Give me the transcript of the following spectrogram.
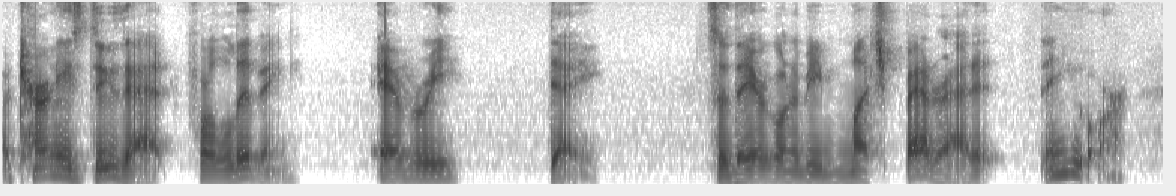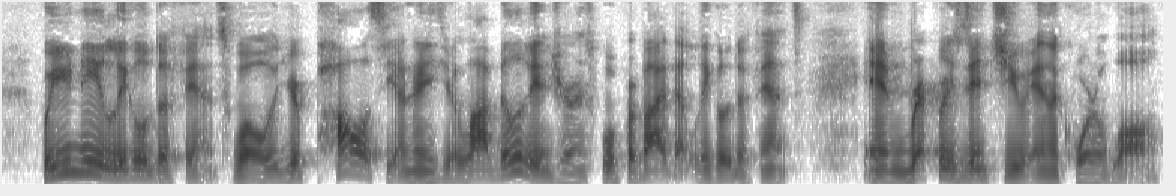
Attorneys do that for a living every day. So they are going to be much better at it than you are. Well, you need legal defense. Well, your policy underneath your liability insurance will provide that legal defense and represent you in the court of law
